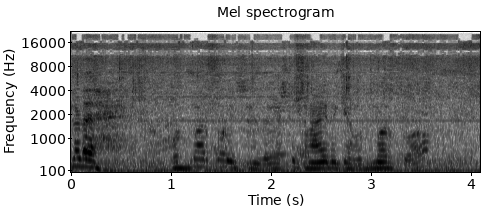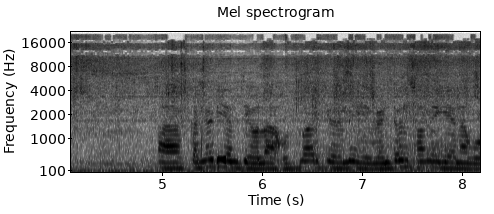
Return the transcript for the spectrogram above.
ಹಿಂದ್ಗಡೆ ಹುಡ್ ಮಾರ್ಕ್ ನೋಡಿ ಎಷ್ಟು ಚೆನ್ನಾಗಿದ್ದಕ್ಕೆ ಹುಡ್ ಮಾರ್ಕು ಕನ್ನಡಿ ಅಂತೀವಲ್ಲ ಹುಡ್ ಮಾರ್ಕಲ್ಲಿ ವೆಂಟ್ರನ್ ಸ್ವಾಮಿಗೆ ನಾವು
